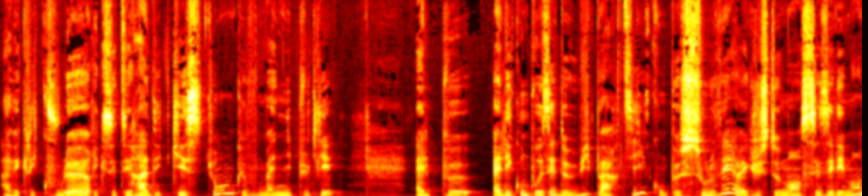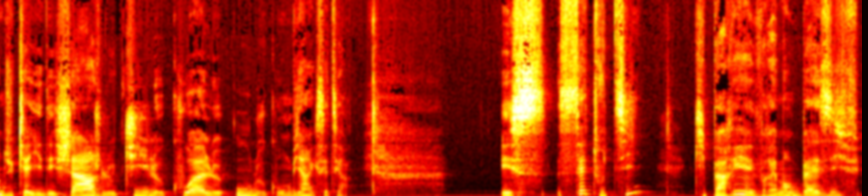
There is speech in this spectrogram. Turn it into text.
avec les couleurs, etc., des questions que vous manipuliez elle, est composée de huit parties qu'on peut soulever avec justement ces éléments du cahier des charges, le qui, le quoi, le où, le combien, etc. Et cet outil, qui paraît vraiment basique,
